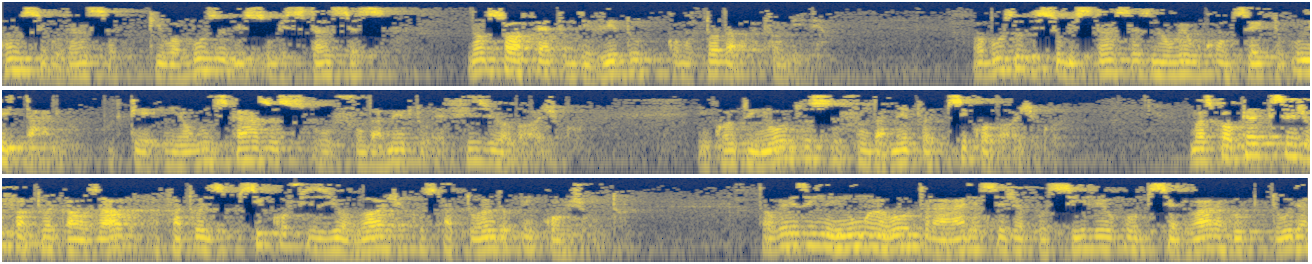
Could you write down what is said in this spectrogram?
com segurança que o abuso de substâncias não só afeta o indivíduo, como toda a família. O abuso de substâncias não é um conceito unitário, porque em alguns casos o fundamento é fisiológico, enquanto em outros o fundamento é psicológico. Mas qualquer que seja o fator causal, há fatores psicofisiológicos atuando em conjunto. Talvez em nenhuma outra área seja possível observar a ruptura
